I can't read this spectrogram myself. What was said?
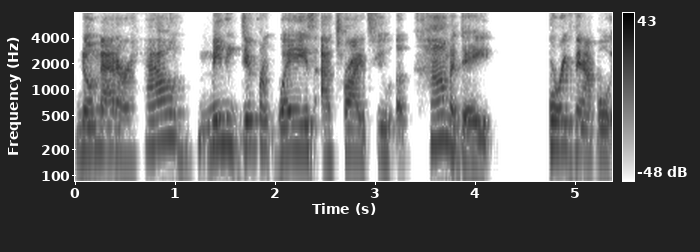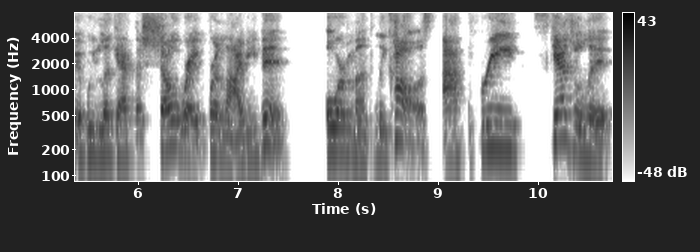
no matter how many different ways I try to accommodate, for example, if we look at the show rate for live event or monthly calls, I pre schedule it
